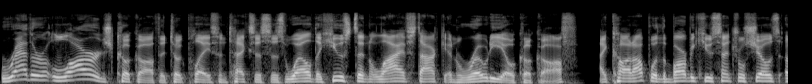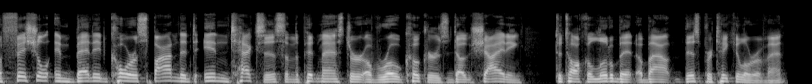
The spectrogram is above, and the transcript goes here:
rather large cook off that took place in Texas as well the Houston Livestock and Rodeo Cook Off. I caught up with the Barbecue Central Show's official embedded correspondent in Texas and the pitmaster of Roe Cookers, Doug Scheiding, to talk a little bit about this particular event.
